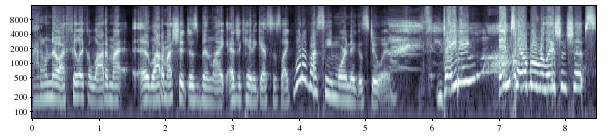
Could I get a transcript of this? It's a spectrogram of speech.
I don't know. I feel like a lot of my a lot of my shit just been like educated guesses. Like, what have I seen more niggas doing? Dating in terrible relationships.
